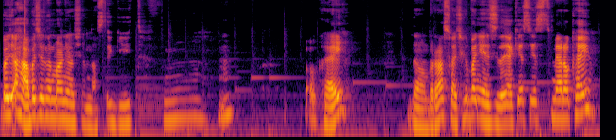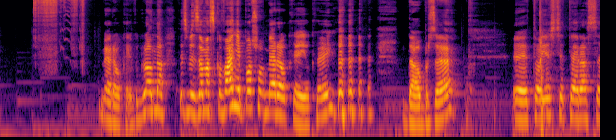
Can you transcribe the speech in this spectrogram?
Będzie, aha, będzie normalnie 18 git. Mhm. Okej. Dobra, słuchajcie, chyba nie jest źle. Jak jest, jest w miarę okej? W miarę okej. Wygląda, powiedzmy, zamaskowanie poszło w miarę okej, okej? Dobrze. E, To jeszcze teraz e,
